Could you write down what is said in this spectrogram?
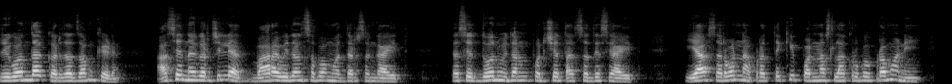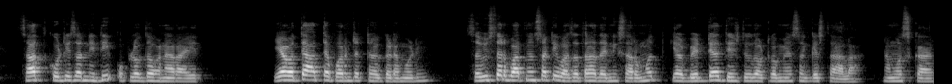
श्रीगोंदा कर्जा जामखेड असे नगर जिल्ह्यात बारा विधानसभा मतदारसंघ आहेत. तसेच दोन विधान परिषद सदस्य आहेत. या सर्वांना प्रत्येकी पन्नास लाख रुपयेप्रमाणे सात कोटीचा निधी उपलब्ध होणार आहेत या होत्या आतापर्यंत ठळक घडामोडी. सविस्तर बातम्यांसाठी वाचत राहा दैनिक सारमत. किंवा भेट द्या देशदूत डॉट कॉम या संकेतस्थळाला. नमस्कार.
